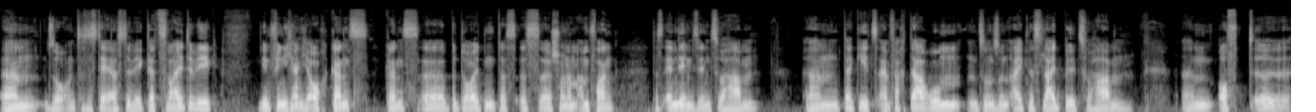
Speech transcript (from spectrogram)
Ähm, so, und das ist der erste Weg. Der zweite Weg, den finde ich eigentlich auch ganz, ganz äh, bedeutend, das ist äh, schon am Anfang das Ende im Sinn zu haben. Ähm, da geht es einfach darum, so, so, ein eigenes Leitbild zu haben. Ähm, oft äh,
